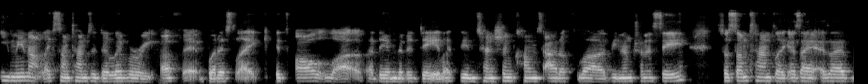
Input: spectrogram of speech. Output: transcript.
you may not like sometimes the delivery of it but it's like it's all love at the end of the day like the intention comes out of love you know what i'm trying to say? So sometimes like as i as i've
